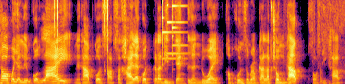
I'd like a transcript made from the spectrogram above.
ชอบก็อย่าลืมกดไลค์นะครับกด Subscribe และกดกระดิ่งแจ้งเตือนด้วยขอบคุณสำหรับการรับชมครับ สวัสดีครับ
